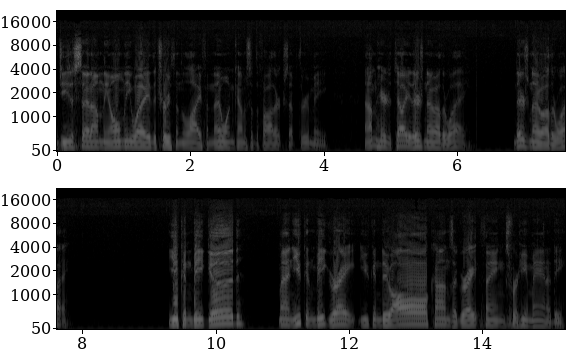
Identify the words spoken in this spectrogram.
Jesus said, I'm the only way, the truth, and the life, and no one comes to the Father except through me. And I'm here to tell you there's no other way. There's no other way. You can be good. Man, you can be great. You can do all kinds of great things for humanity.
